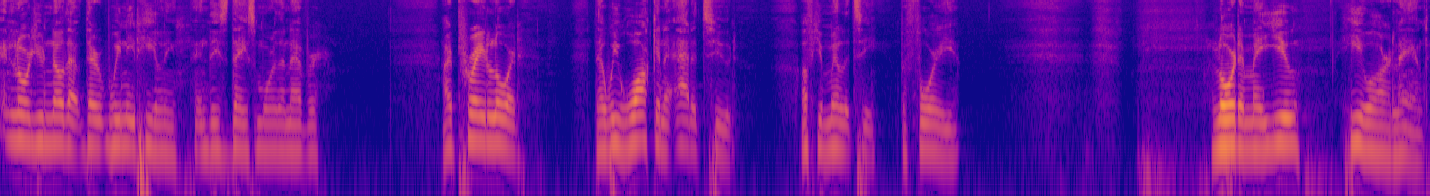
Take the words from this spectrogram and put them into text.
And Lord, you know that there, we need healing in these days more than ever. I pray, Lord, that we walk in an attitude of humility before you. Lord, and may you heal our land.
